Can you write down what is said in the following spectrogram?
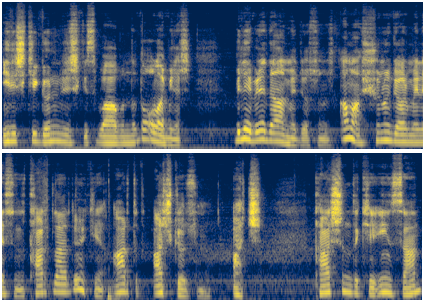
ilişki, gönül ilişkisi babında da olabilir bile bile devam ediyorsunuz. Ama şunu görmelisiniz. Kartlar diyor ki artık aç gözünü. Aç. Karşındaki insan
